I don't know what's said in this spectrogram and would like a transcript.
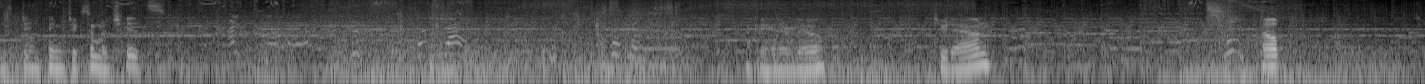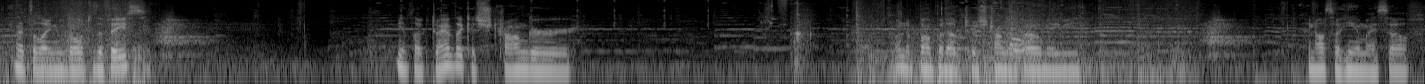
These damn things take so much hits. Two down. Oh. That's a lightning bolt to the face. Let me look. Do I have like a stronger. I'm gonna bump it up to a stronger bow, maybe. And also heal myself.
